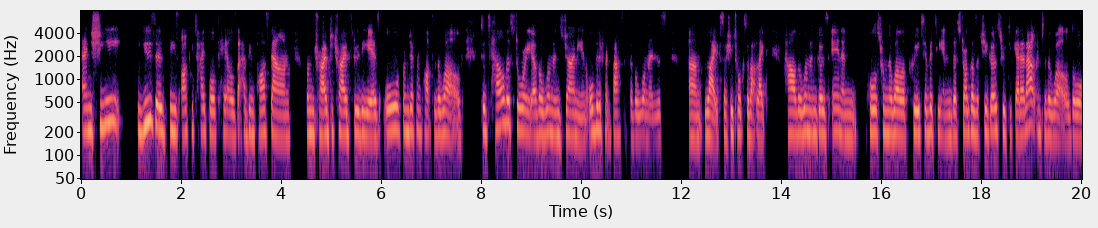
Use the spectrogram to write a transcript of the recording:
and she uses these archetypal tales that have been passed down from tribe to tribe through the years, all from different parts of the world, to tell the story of a woman's journey and all the different facets of a woman's um, life. So she talks about like how the woman goes in and pulls from the well of creativity and the struggles that she goes through to get it out into the world or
